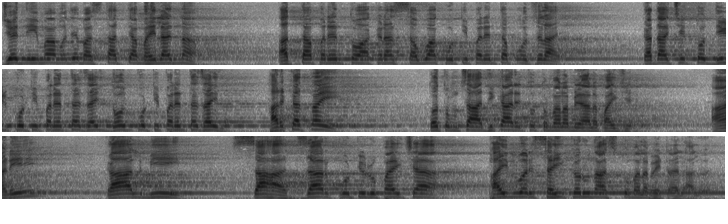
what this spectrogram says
जे नियमामध्ये बसतात त्या महिलांना आत्तापर्यंत तो आकडा सव्वा कोटीपर्यंत पोहोचला आहे कदाचित तो दीड कोटीपर्यंत जाईल दोन कोटीपर्यंत जाईल. हरकत नाही. तो तुमचा अधिकार आहे तो तुम्हाला मिळाला पाहिजे. आणि काल मी सहा हजार कोटी रुपयाच्या फाईलवर सही करून आज तुम्हाला भेटायला आलोय.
